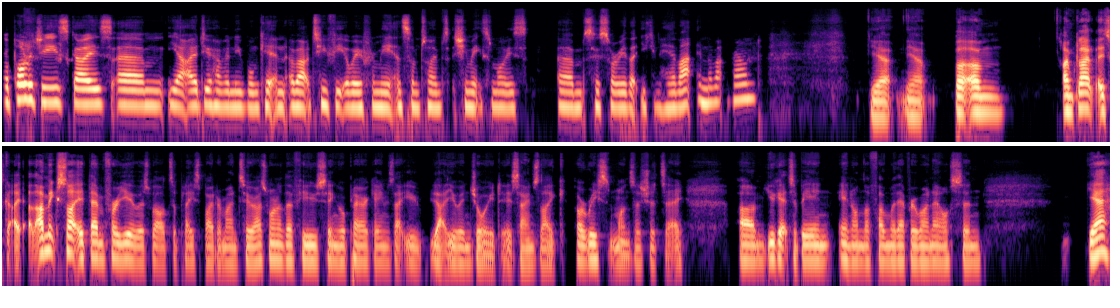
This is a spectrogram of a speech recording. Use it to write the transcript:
apologies guys um yeah i do have a newborn kitten about two feet away from me and sometimes she makes a noise um so sorry that you can hear that in the background Yeah, yeah. But um I'm glad it's I'm excited then for you as well to play Spider-Man 2 as one of the few single player games that you that you enjoyed it sounds like or recent ones I should say. Um you get to be in, in on the fun with everyone else and yeah,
